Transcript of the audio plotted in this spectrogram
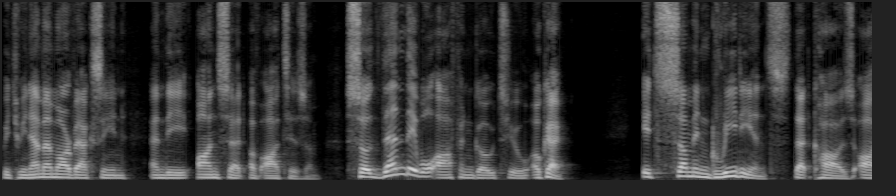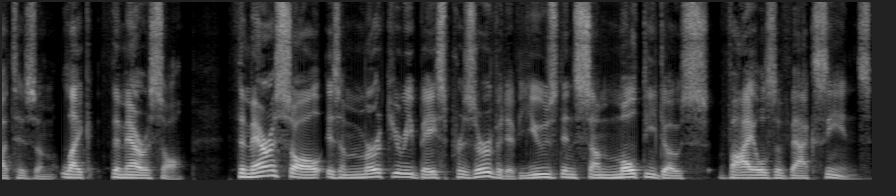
between MMR vaccine and the onset of autism. So then they will often go to okay, it's some ingredients that cause autism, like thimerosal. Thimerosal is a mercury based preservative used in some multi dose vials of vaccines.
